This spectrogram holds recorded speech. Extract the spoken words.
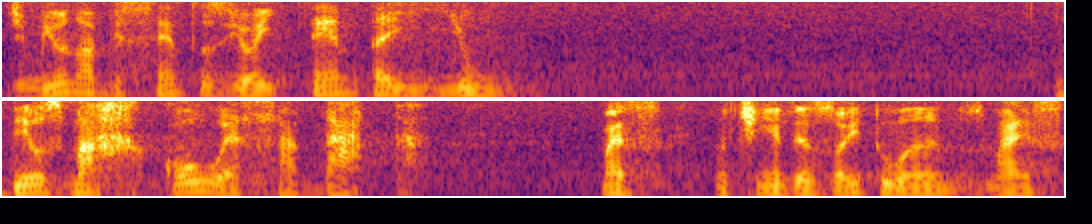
de 1981. Deus marcou essa data. Mas eu tinha 18 anos, mas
